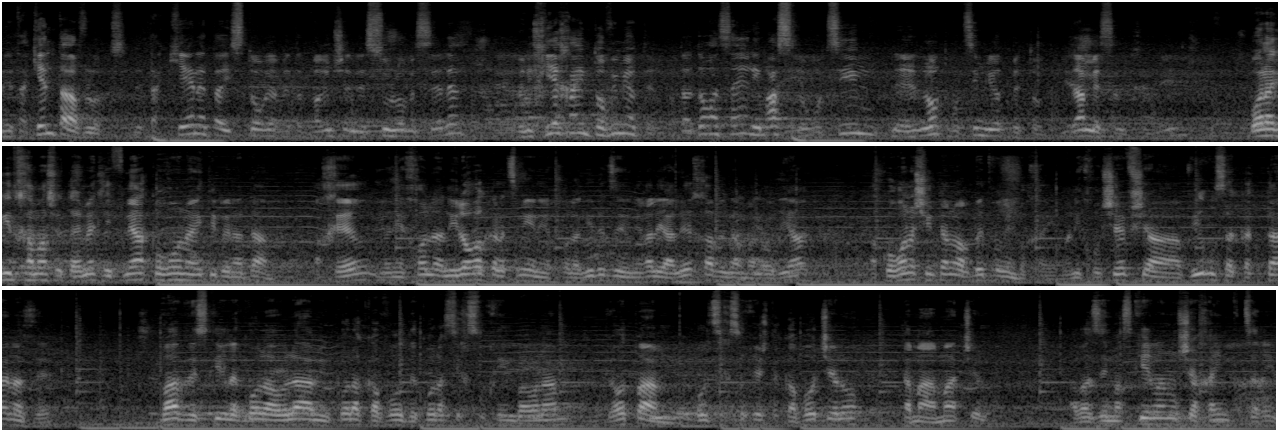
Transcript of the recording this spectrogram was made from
לתקן את העוולות, לתקן את ההיסטוריה ואת הדברים שנעשו לא בסדר, ונחיה חיים טובים יותר. את הדור הצעיר נמאס לו, רוצים ליהנות, רוצים להיות בטוב. זה המסר. בוא נגיד לך משהו, את האמת, לפני הקורונה הייתי בן אדם אחר, ואני יכול, אני לא רק על עצמי, אני יכול להגיד את זה, נראה לי עליך וגם על אודיה. הקורונה שינתה לנו הרבה דברים בחיים. אני חושב שהווירוס הקטן הזה בא והזכיר לכל העולם, עם כל הכבוד לכל הסכסוכים בעולם, ועוד פעם, כל סכסוך יש את הכבוד שלו, את המעמד שלו. אבל זה מזכיר לנו שהחיים קצרים.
